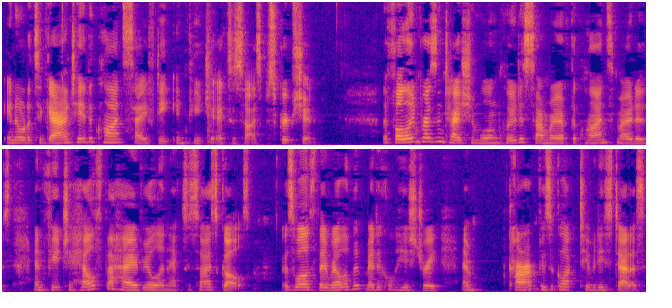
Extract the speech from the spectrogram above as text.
in order to guarantee the client's safety in future exercise prescription. The following presentation will include a summary of the client's motives and future health, behavioural, and exercise goals, as well as their relevant medical history and current physical activity status,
